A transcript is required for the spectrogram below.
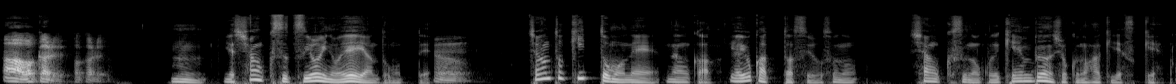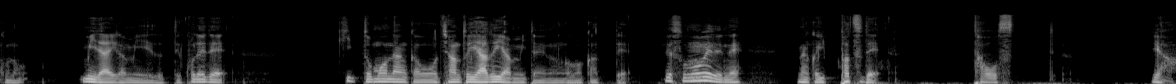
ああ、わかる、わかる。うん。いや、シャンクス強いのええやんと思って。うん。ちゃんとキットもね、なんか、いや、良かったっすよ。その、シャンクスのこれ、見聞色の覇気ですっけ？この、未来が見えるって、これで、キットもなんかもうちゃんとやるやんみたいなのが分かって。で、その上でね、なんか一発で、倒す。いや、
